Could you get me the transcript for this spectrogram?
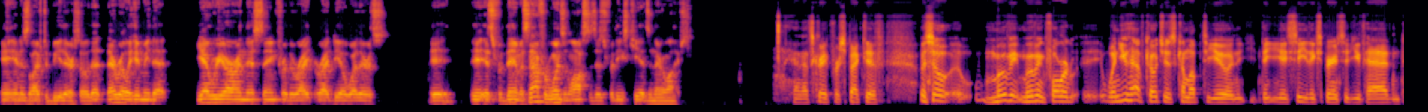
in, in his life to be there. So that that really hit me that yeah, we are in this thing for the right right deal. Whether it's it, it's for them, it's not for wins and losses. It's for these kids and their lives. Yeah, that's great perspective. So moving moving forward, when you have coaches come up to you and you see the experience that you've had,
